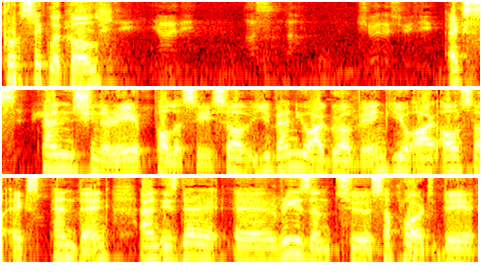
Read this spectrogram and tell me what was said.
pro-cyclical expansionary policy. So you, when you are growing, you are also expanding. And is there a, a reason to support the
